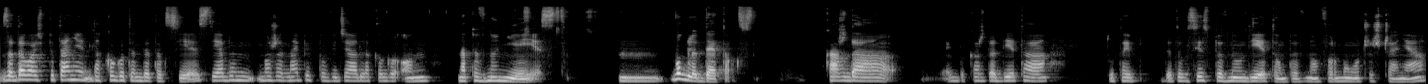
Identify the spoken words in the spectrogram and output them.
Zadałaś pytanie, dla kogo ten detoks jest. Ja bym może najpierw powiedziała, dla kogo on na pewno nie jest. Mm, w ogóle detoks. Każda, jakby każda dieta, tutaj detoks jest pewną dietą, pewną formą oczyszczenia.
